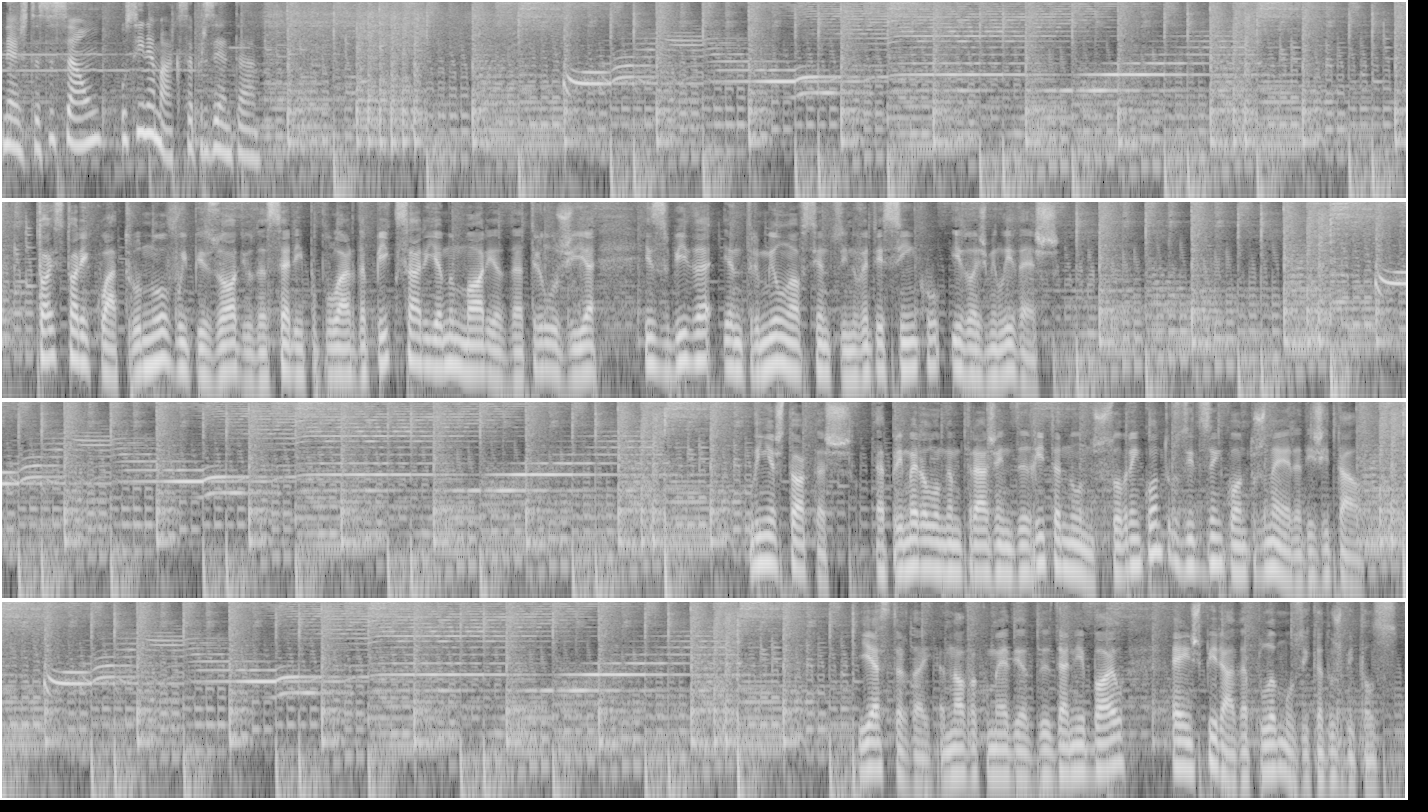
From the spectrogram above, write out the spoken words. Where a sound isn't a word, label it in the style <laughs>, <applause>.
Nesta sessão, o Cinemax apresenta. Toy Story 4, o novo episódio da série popular da Pixar e a memória da trilogia exibida entre 1995 e 2010. Linhas Tortas, a primeira longa-metragem de Rita Nunes sobre encontros e desencontros na era digital. Yesterday, a nova comédia de Danny Boyle, é inspirada pela música dos Beatles.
